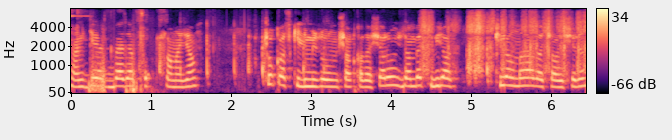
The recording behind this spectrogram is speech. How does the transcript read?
Yani direkt beden fokuslanacağım. Çok az kilimiz olmuş arkadaşlar. O yüzden belki biraz kill almaya da çalışırım.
